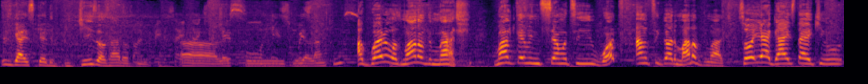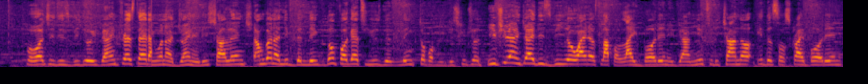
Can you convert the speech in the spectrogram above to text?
This guy scared the bejesus out of me. Uh, let's see, player rankings. Aguero was man of the match. Man came in 70 what? And he got the man of the match. So yeah, guys, thank you for watching this video if you're interested and you want to join in this challenge i'm gonna leave the link don't forget to use the link top of the description if you enjoyed this video why not slap a like button if you are new to the channel hit the subscribe button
